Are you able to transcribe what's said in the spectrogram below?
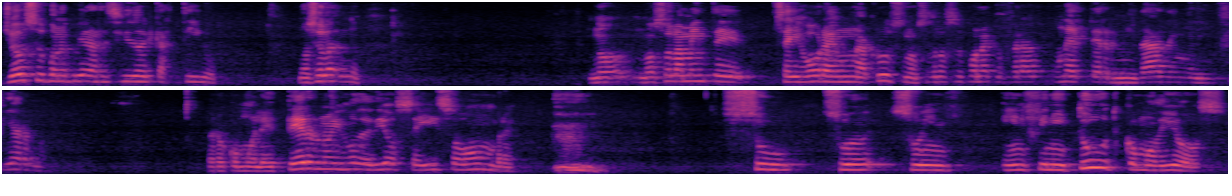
Yo supone que hubiera recibido el castigo. No, no, no, solamente seis horas en una cruz, nosotros supone que fuera una eternidad en el infierno. Pero como el eterno Hijo de Dios se hizo hombre, su, su, infinitud como Dios,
